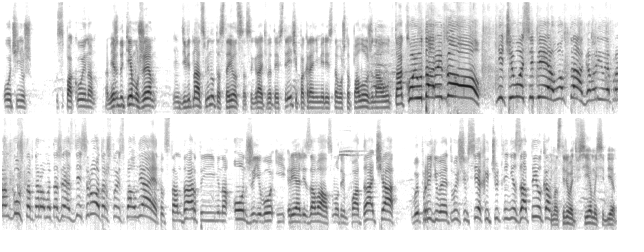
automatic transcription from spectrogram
очень уж спокойно. А между тем уже 19 минут остается сыграть в этой встрече, по крайней мере, из того, что положено. Вот такой удар и гол! Ничего себе! Вот так! Говорил я про Ангуш на втором этаже, а здесь Ротор что исполняет. Этот стандарт, и именно он же его и реализовал. Смотрим, подача выпрыгивает выше всех и чуть ли не затылком. Демонстрировать всем и себе,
